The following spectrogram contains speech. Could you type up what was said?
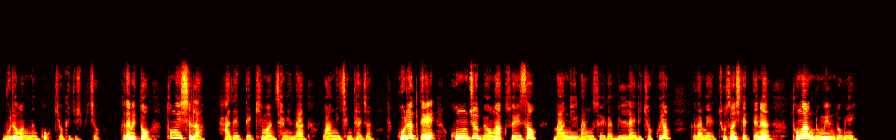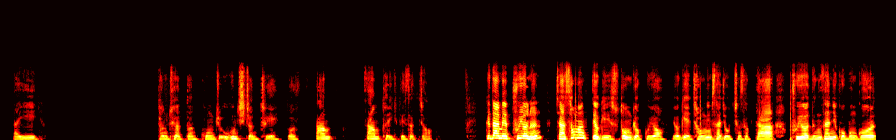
무령왕릉 꼭 기억해 주십시오. 그 다음에 또 통일신라 하대 때 김원창의 난 왕위 쟁탈전 고려 때 공주 명학소에서 망이 망소이가 밀라 일으켰고요. 그 다음에 조선시대 때는 동학 농민운동의 이 전투였던 공주 우금치 전투에 또 싸움, 싸움터이기도 했었죠. 그 다음에 부여는 자 성황대 여기 수도 옮겼고요. 여기에 정림사지 5층 석타, 부여 능산이 고분군,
